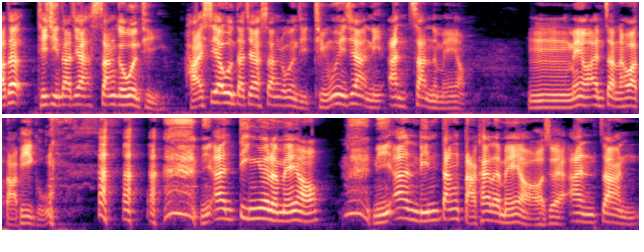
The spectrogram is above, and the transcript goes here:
好的，提醒大家三个问题。还是要问大家三个问题，请问一下，你按赞了没有？嗯，没有按赞的话打屁股。你按订阅了没有？你按铃铛打开了没有啊？所以按赞，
